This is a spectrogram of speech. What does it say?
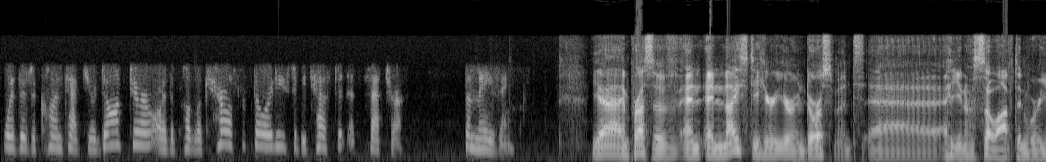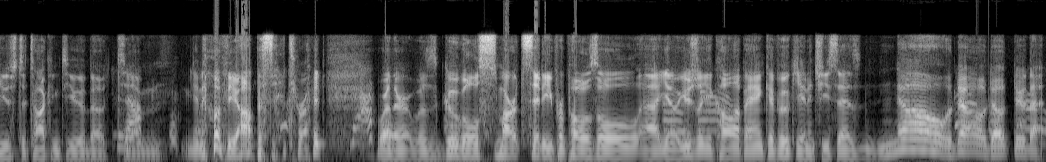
whether to contact your doctor or the public health authorities to be tested, etc. It's amazing. Yeah, impressive and and nice to hear your endorsement. Uh, you know, so often we're used to talking to you about um, you know the opposite, right? Whether it was Google's smart city proposal, uh, you know, usually you call up Ann Cavoukian and she says, "No, no, don't do that."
